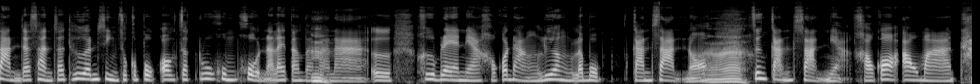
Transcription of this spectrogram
สั่นจะสั่นสะเทือนสิ่งสกปรกออกจากรูขุมขนอะไรต่างๆนานาเออ คือแบรนด์เนี้ยเขาก็ดังเรื่องระบบการสั่นเนาะอ่าซึ่งการสั่นเนี่ยเขาก็เอามาท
